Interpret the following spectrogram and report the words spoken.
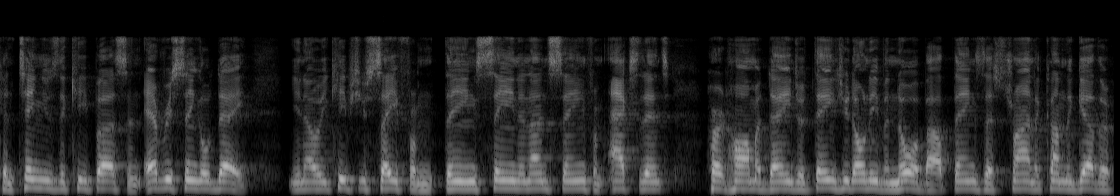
continues to keep us. And every single day, you know, He keeps you safe from things seen and unseen, from accidents, hurt, harm, or danger, things you don't even know about, things that's trying to come together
